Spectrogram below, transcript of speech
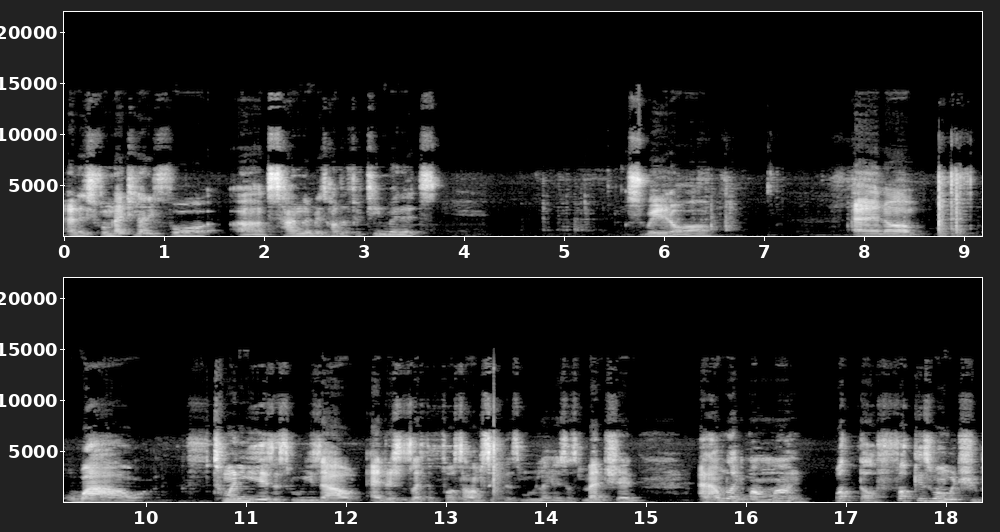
and it's from 1994. Uh, the time limit is 115 minutes. It's rated R. And um, wow, 20 years this movie's out, and this is like the first time I'm seeing this movie, like I just mentioned, and I'm like in my mind, what the fuck is wrong with you,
